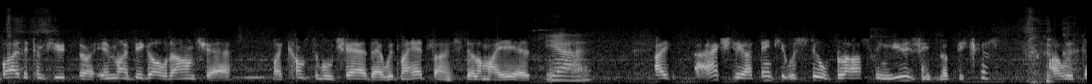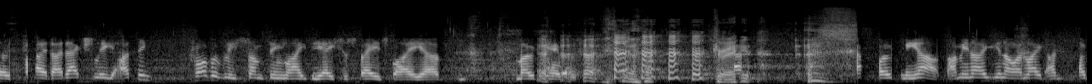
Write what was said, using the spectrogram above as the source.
by the computer in my big old armchair, my comfortable chair there, with my headphones still on my ears. Yeah. I actually, I think it was still blasting music, but because I was so tired, I'd actually, I think probably something like the Ace of Spades by uh, Motorhead was Great. woke me up. I mean, I, you know, I like, I, I,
